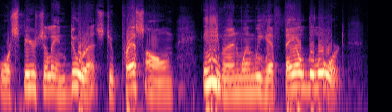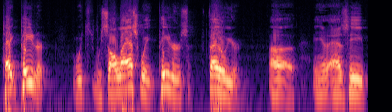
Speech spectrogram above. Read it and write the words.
or spiritual endurance to press on even when we have failed the Lord. Take Peter. We, we saw last week Peter's failure uh, you know, as he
